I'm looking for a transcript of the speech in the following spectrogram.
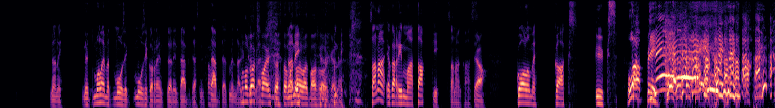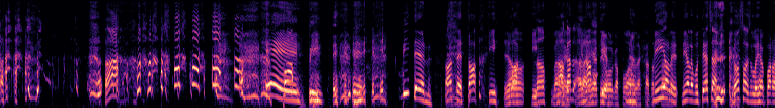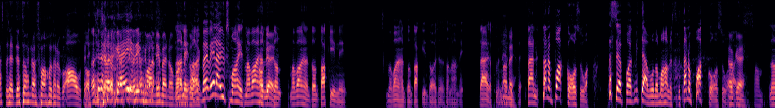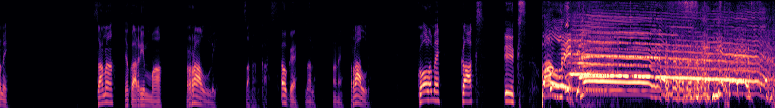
Noniin. Nyt molemmat muusik- muusikon renttyä, niin tää pitäisi, nyt, tää pitäisi mennä Mulla on kaksi vaihtoehtoa, mä toivon, että mä osun oikein. Noniin. Sana, joka rimmaa takki sanan kanssa. Joo. Kolme, kaksi, yksi. Lappi! Ei! Pappi! Miten? Ante, takki, lakki. no. Mä No, lähdin, kato- mä lähdin heti nakki. ulkopuolelle, kato Niin oli, niin oli, mutta tiedätkö, tossa olisi ollut ihan parasta se, että jo toinen olisi vaan huutanut kuin auto. Se mikä ei rimmaa nimenomaan. No niin, niin me vielä yksi mahis. Mä vaihan Okei. nyt ton, mä vaihan ton takin, niin mä vaihan ton takin toiseen sanaan, niin tää jos menee No niin. nyt. Tää, nyt, tän on pakko osua. Tässä ei ole pojat mitään muuta mahdollista, kun tän on pakko osua. Okei. Samp- No niin. Sana, joka rimmaa ralli sanan kanssa. Okei, No niin. No niin. Ralli. Kolme, kaksi, yksi. Palli! Yes! Yes!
